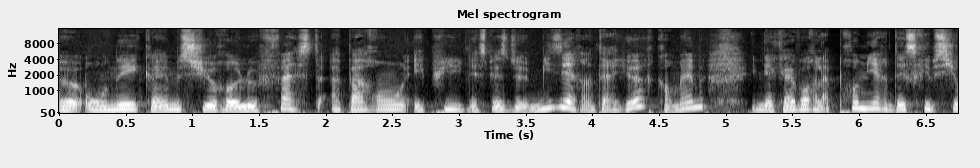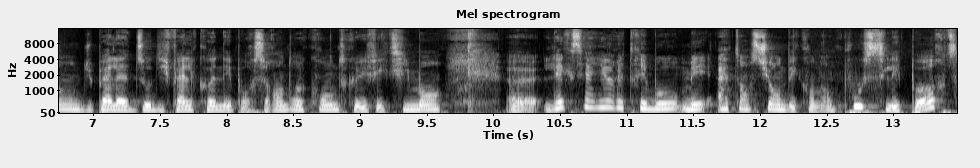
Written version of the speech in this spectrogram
euh, on est quand même sur euh, le faste apparent et puis une espèce de misère intérieure quand même. Il n'y a qu'à voir la première description du Palazzo di Falcone pour se rendre compte que effectivement euh, l'extérieur est très beau, mais attention dès qu'on en pousse les portes.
